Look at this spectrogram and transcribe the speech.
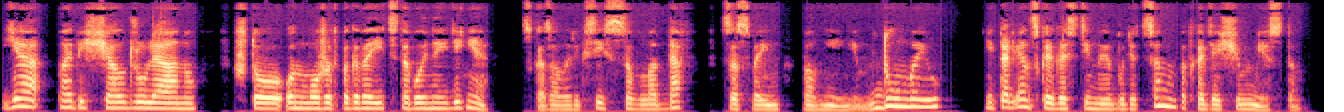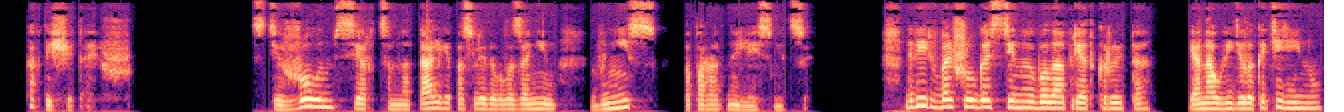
Я пообещал Джулиану, что он может поговорить с тобой наедине, — сказал Алексей, совладав со своим волнением. — Думаю, итальянская гостиная будет самым подходящим местом. Как ты считаешь? С тяжелым сердцем Наталья последовала за ним вниз по парадной лестнице. Дверь в большую гостиную была приоткрыта, и она увидела Катерину,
